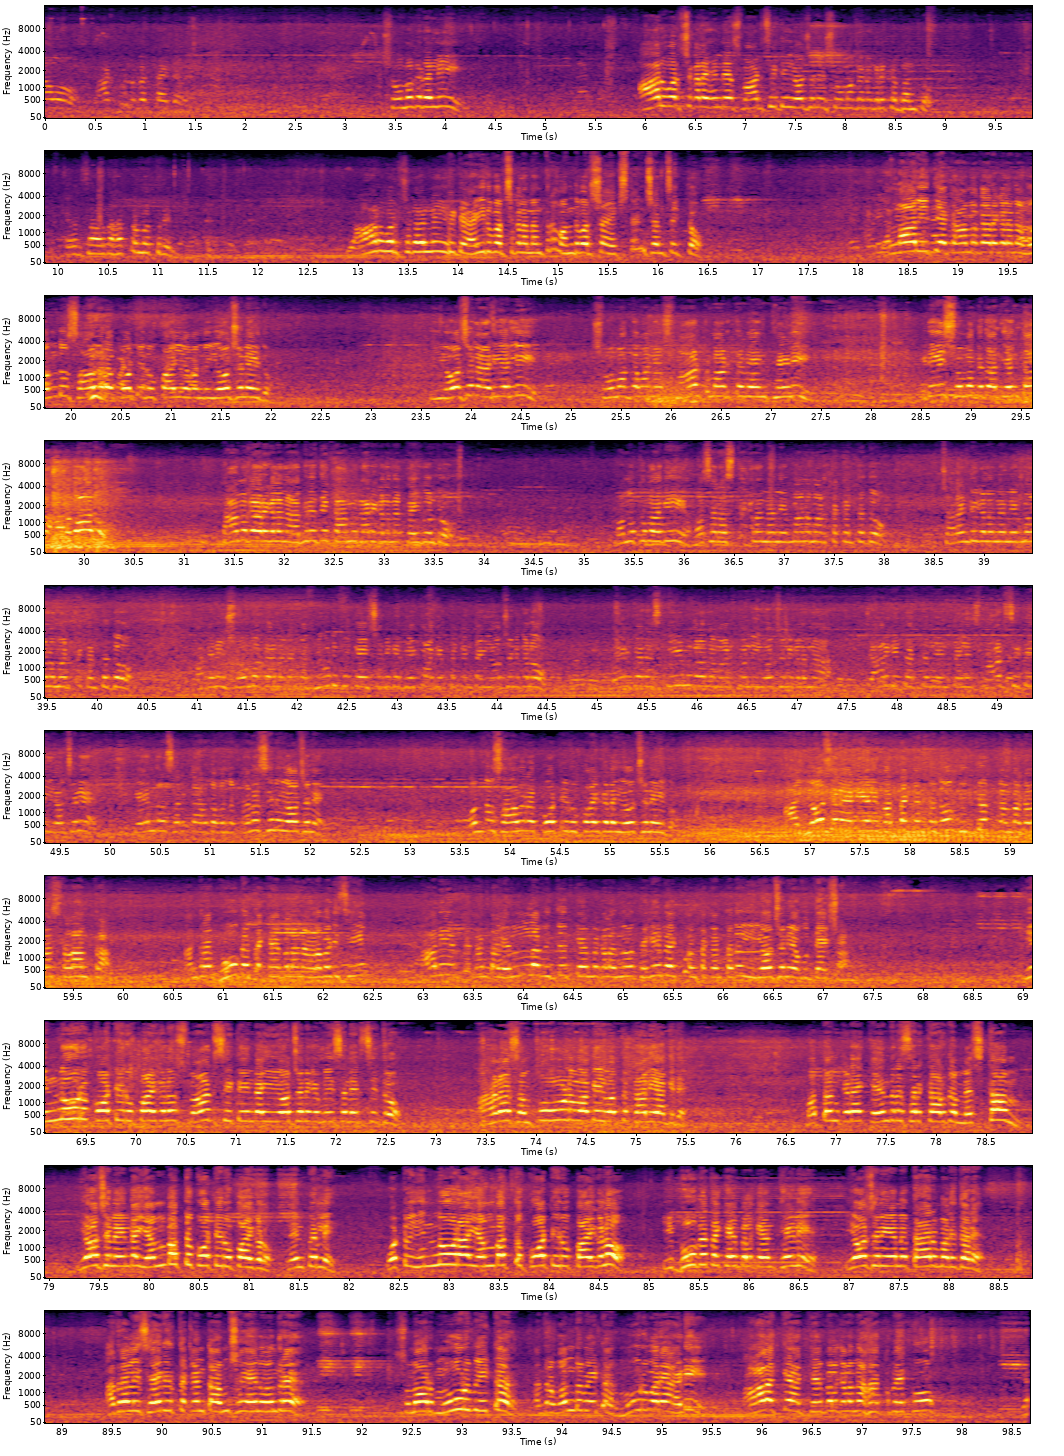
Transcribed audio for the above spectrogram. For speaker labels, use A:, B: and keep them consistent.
A: ನಾವು ಮಾಡಿಕೊಂಡು ಬರ್ತಾ ಇದ್ದೇವೆ. ಶಿವಮೊಗ್ಗದಲ್ಲಿ ಆರು ವರ್ಷಗಳ ಹಿಂದೆ ಸ್ಮಾರ್ಟ್ ಸಿಟಿ ಯೋಜನೆ ಶಿವಮೊಗ್ಗ ನಗರಕ್ಕೆ ಬಂತು. ಎರಡ್ ಸಾವಿರದ ಹತ್ತೊಂಬತ್ತರಲ್ಲಿ. ಆರು ವರ್ಷಗಳಲ್ಲಿ ಐದು ವರ್ಷಗಳ ನಂತರ ಒಂದು ವರ್ಷ ಎಕ್ಸ್ಟೆನ್ಷನ್ ಸಿಕ್ತು ಎಲ್ಲಾ ರೀತಿಯ ಕಾಮಗಾರಿಗಳನ್ನ ಒಂದು ಸಾವಿರ ಕೋಟಿ ರೂಪಾಯಿಯ ಒಂದು ಯೋಜನೆ ಇದು. ಈ ಯೋಜನೆ ಅಡಿಯಲ್ಲಿ ಶಿವಮೊಗ್ಗವನ್ನು ಸ್ಮಾರ್ಟ್ ಮಾಡ್ತೇವೆ ಅಂತ ಹೇಳಿ ಇಡೀ ಶಿವಮೊಗ್ಗದಾದ್ಯಂತ ಹಲವಾರು ಕಾಮಗಾರಿಗಳನ್ನು, ಅಭಿವೃದ್ಧಿ ಕಾಮಗಾರಿಗಳನ್ನು ಕೈಗೊಂಡ್ರು. ಪ್ರಮುಖವಾಗಿ ಹೊಸ ರಸ್ತೆಗಳನ್ನು ನಿರ್ಮಾಣ ಮಾಡ್ತಕ್ಕಂಥದ್ದು, ಚರಂಡಿಗಳನ್ನು ನಿರ್ಮಾಣ ಮಾಡ್ತಕ್ಕಂಥದ್ದು ಹಾಗೆಯೇ ಶಿವಮೊಗ್ಗ ನಗರದ ಬ್ಯೂಟಿಫಿಕೇಶನ್ಗೆ ಬೇಕಾಗಿರ್ತಕ್ಕಂಥ ಯೋಜನೆಗಳು, ಬೇರೆ ಬೇರೆ ಸ್ಕೀಮ್ಗಳನ್ನು ಮಾಡಿಕೊಂಡು ಯೋಜನೆಗಳನ್ನು ಜಾರಿಗೆ ತರ್ತದೆ ಅಂತೇಳಿ ಸ್ಮಾರ್ಟ್ ಸಿಟಿ ಯೋಜನೆ, ಕೇಂದ್ರ ಸರ್ಕಾರದ ಒಂದು ಕನಸಿನ ಯೋಜನೆ. ಒಂದು ಸಾವಿರ ಕೋಟಿ ರೂಪಾಯಿಗಳ ಯೋಜನೆ ಇದು. ಆ ಯೋಜನೆ ಅಡಿಯಲ್ಲಿ ಬರ್ತಕ್ಕಂಥದ್ದು ವಿದ್ಯುತ್ ಕಂಬಗಳ ಸ್ಥಳಾಂತರ. ಅಂದ್ರೆ ಭೂಗತ ಕೇಬಲ್ ಅನ್ನು ಅಳವಡಿಸಿ ಹಾಲಿ ಇರ್ತಕ್ಕಂಥ ಎಲ್ಲ ವಿದ್ಯುತ್ ಕೇಂದ್ರಗಳನ್ನು ತೆಗೆಯಬೇಕು ಅಂತಕ್ಕಂಥದ್ದು ಈ ಯೋಜನೆಯ ಉದ್ದೇಶ. ಇನ್ನೂರು ಕೋಟಿ ರೂಪಾಯಿಗಳು ಸ್ಮಾರ್ಟ್ ಸಿಟಿಯಿಂದ ಈ ಯೋಜನೆಗೆ ಮೀಸಲಿರಿಸಿದ್ರು. ಹಣ ಸಂಪೂರ್ಣವಾಗಿ ಇವತ್ತು ಖಾಲಿಯಾಗಿದೆ. ಮತ್ತೊಂದು ಕಡೆ ಕೇಂದ್ರ ಸರ್ಕಾರದ ಮೆಸ್ಕಾಂ ಯೋಜನೆಯಿಂದ ಎಂಬತ್ತು ಕೋಟಿ ರೂಪಾಯಿಗಳು. ನೆನಪಿರ್ಲಿ, ಒಟ್ಟು ಇನ್ನೂರ ಎಂಬತ್ತು ಕೋಟಿ ರೂಪಾಯಿಗಳು ಈ ಭೂಗತ ಕೇಬಲ್ಗೆ ಅಂತ ಹೇಳಿ ಯೋಜನೆಯನ್ನು ತಯಾರು ಮಾಡಿದ್ದಾರೆ. ಅದರಲ್ಲಿ ಸೇರಿರ್ತಕ್ಕಂಥ ಅಂಶ ಏನು ಅಂದ್ರೆ ಸುಮಾರು ಮೂರು ಮೀಟರ್, ಅಂದ್ರೆ ಒಂದು ಮೀಟರ್, ಮೂರುವರೆ ಅಡಿ ಆಳಕ್ಕೆ ಆ ಕೇಬಲ್ಗಳನ್ನು ಹಾಕಬೇಕು.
